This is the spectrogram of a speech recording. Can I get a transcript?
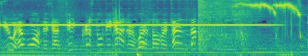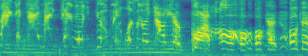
You have won this antique crystal decanter worth over ten thousand. Wasn't I tell Okay. Okay.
